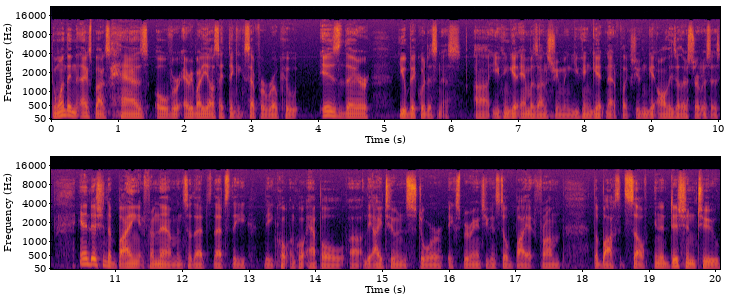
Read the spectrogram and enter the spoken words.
the one thing the Xbox has over everybody else, I think, except for Roku, is their ubiquitousness. Uh, you can get Amazon streaming, you can get Netflix, you can get all these other services, in addition to buying it from them. And so that's that's the the quote unquote Apple, uh, the iTunes store experience. You can still buy it from the box itself, in addition to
